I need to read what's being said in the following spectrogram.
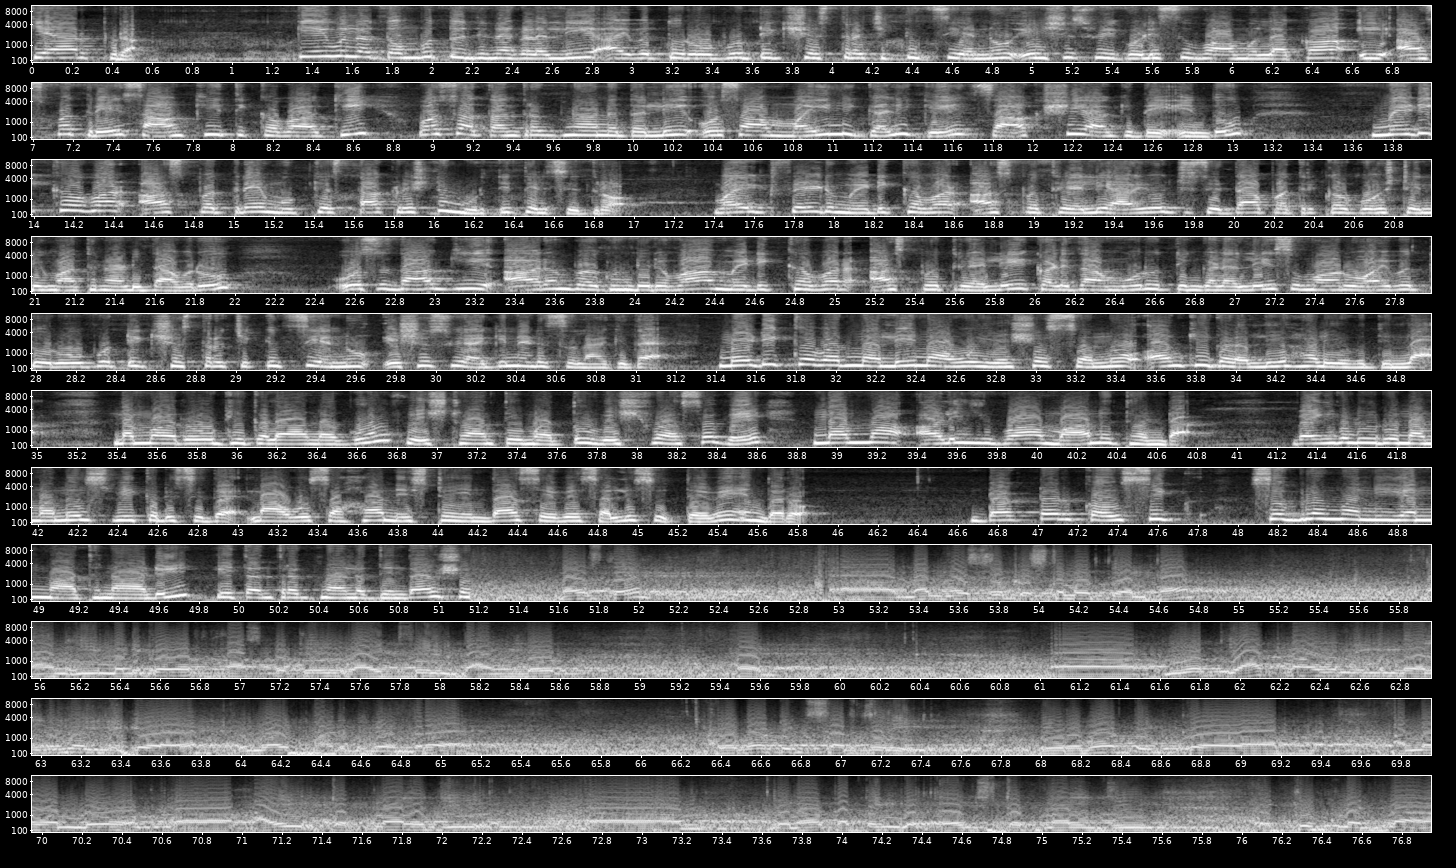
ಕೆಆರ್ಪುರ ಕೇವಲ ತೊಂಬತ್ತು ದಿನಗಳಲ್ಲಿ ಐವತ್ತು ರೋಬೋಟಿಕ್ ಶಸ್ತ್ರಚಿಕಿತ್ಸೆಯನ್ನು ಯಶಸ್ವಿಗೊಳಿಸುವ ಮೂಲಕ ಈ ಆಸ್ಪತ್ರೆ ಸಾಂಕೇತಿಕವಾಗಿ ಹೊಸ ತಂತ್ರಜ್ಞಾನದಲ್ಲಿ ಹೊಸ ಮೈಲಿಗಳಿಗೆ ಸಾಕ್ಷಿಯಾಗಿದೆ ಎಂದು ಮೆಡಿಕವರ್ ಆಸ್ಪತ್ರೆ ಮುಖ್ಯಸ್ಥ ಕೃಷ್ಣಮೂರ್ತಿ ತಿಳಿಸಿದರು. ವೈಟ್ಫೀಲ್ಡ್ ಮೆಡಿಕವರ್ ಆಸ್ಪತ್ರೆಯಲ್ಲಿ ಆಯೋಜಿಸಿದ್ದ ಪತ್ರಿಕಾಗೋಷ್ಠಿಯಲ್ಲಿ ಮಾತನಾಡಿದ ಅವರು ಹೊಸದಾಗಿ ಆರಂಭಗೊಂಡಿರುವ ಮೆಡಿಕವರ್ ಆಸ್ಪತ್ರೆಯಲ್ಲಿ ಕಳೆದ ಮೂರು ತಿಂಗಳಲ್ಲಿ ಸುಮಾರು ಐವತ್ತು ರೋಬೋಟಿಕ್ ಶಸ್ತ್ರಚಿಕಿತ್ಸೆಯನ್ನು ಯಶಸ್ವಿಯಾಗಿ ನಡೆಸಲಾಗಿದೆ. ಮೆಡಿಕವರ್ನಲ್ಲಿ ನಾವು ಯಶಸ್ಸನ್ನು ಅಂಕಿಗಳಲ್ಲಿ ಅಳೆಯುವುದಿಲ್ಲ. ನಮ್ಮ ರೋಗಿಗಳ ನಗು, ವಿಶ್ರಾಂತಿ ಮತ್ತು ವಿಶ್ವಾಸವೇ ನಮ್ಮ ಅಳೆಯುವ ಮಾನದಂಡ. ಬೆಂಗಳೂರು ನಮ್ಮನ್ನು ಸ್ವೀಕರಿಸಿದೆ. ನಾವು ಸಹ ನಿಷ್ಠೆಯಿಂದ ಸೇವೆ ಸಲ್ಲಿಸುತ್ತೇವೆ ಎಂದರು. ಡಾಕ್ಟರ್ ಕೌಶಿಕ್ ಸುಬ್ರಹ್ಮಣಿಯನ್ ಮಾತನಾಡಿ, ಈ ತಂತ್ರಜ್ಞಾನದಿಂದ ನಮಸ್ತೆ. ನನ್ನ ಹೆಸರು ಕೃಷ್ಣಮೂರ್ತಿ ಅಂತ. ನಾನು ಈ medical hospital Whitefield, Bangalore head ಇವತ್ತು ಯಾಕೆ ನಾವು ನಿಮ್ಮನ್ನ ಎಲ್ಲರೂ ಇಲ್ಲಿಗೆ ಇನ್ವೈಟ್ ಮಾಡಿದ್ದೀವಿ ಅಂದರೆ ರೊಬೋಟಿಕ್ ಸರ್ಜರಿ ಈ ರೊಬೋಟಿಕ್ ಅನ್ನೋ ಒಂದು ಹೈ ಟೆಕ್ನಾಲಜಿ ಏನೋ ಕಟಿಂಗ್ ಏಜ್ ಟೆಕ್ನಾಲಜಿ ಎಕ್ವಿಪ್ಮೆಂಟ್ನ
